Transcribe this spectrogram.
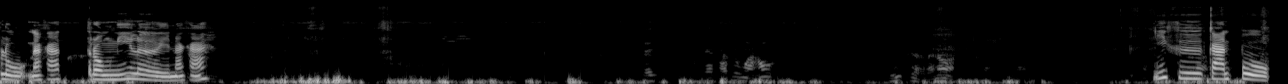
ปลูกนะคะ ตรงนี้เลยนะคะแต่ถ้าตัวมาเขาถึงเถื่อนแล้วเนาะนี่คือการปลูก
